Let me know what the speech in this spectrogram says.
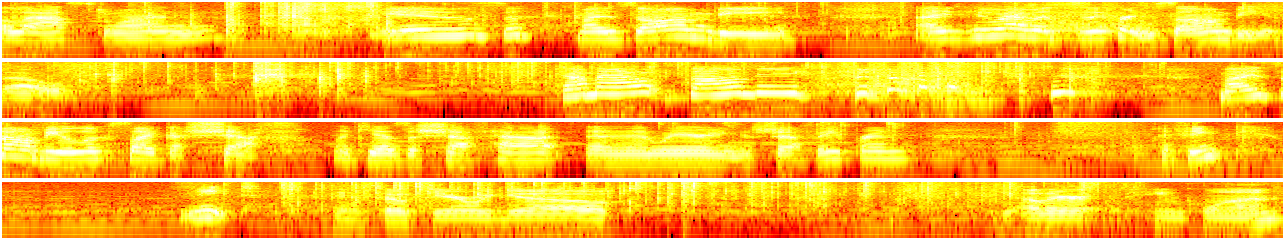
the last one is my zombie. I do have a different zombie though. Come out, zombie. my zombie looks like a chef. Like he has a chef hat and wearing a chef apron. I think. Neat. And so here we go. The other pink one.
